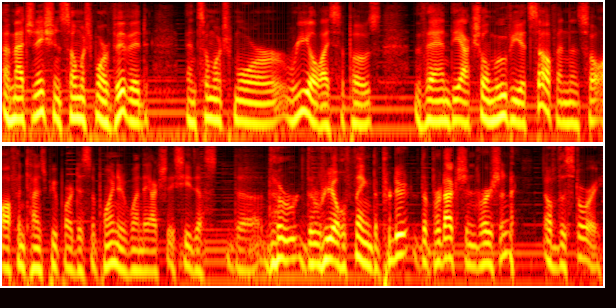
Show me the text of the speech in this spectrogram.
imagination is so much more vivid and so much more real, I suppose, than the actual movie itself. And then so oftentimes people are disappointed when they actually see the the the, the real thing, the produ- the production version of the story.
